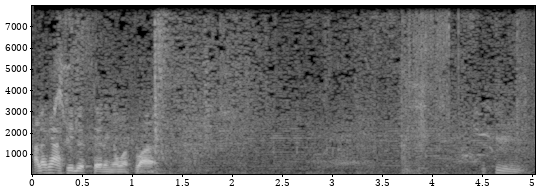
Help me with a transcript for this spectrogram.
I like how she just sitting on one spot. Hmm.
